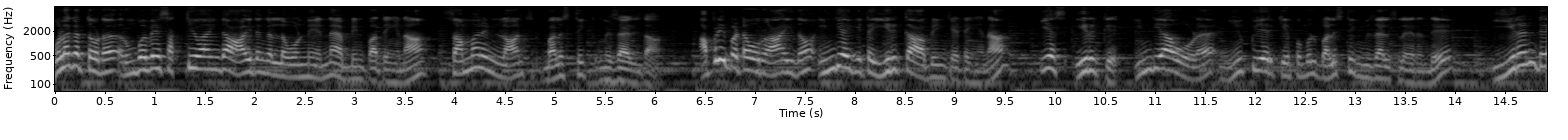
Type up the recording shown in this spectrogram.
உலகத்தோட ரொம்பவே சக்தி வாய்ந்த ஆயுதங்களில் ஒன்று என்ன அப்படின்னு பார்த்தீங்கன்னா சம்மரின் லான்ச் பலிஸ்டிக் மிசைல் தான். அப்படிப்பட்ட ஒரு ஆயுதம் இந்தியா கிட்ட இருக்கா அப்படின்னு கேட்டிங்கன்னா எஸ் இருக்கு. இந்தியாவோட நியூக்ளியர் கேப்பபிள் பலிஸ்டிக் மிசைல்ஸில் இருந்து இரண்டு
